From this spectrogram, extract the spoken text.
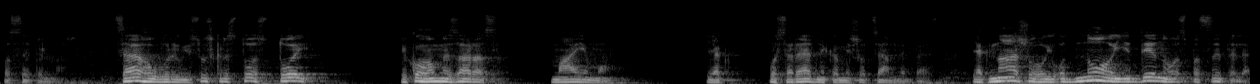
Спаситель наш. Це говорив Ісус Христос, той, якого ми зараз маємо як посередника між Отцем Небесним, як нашого одного єдиного Спасителя,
